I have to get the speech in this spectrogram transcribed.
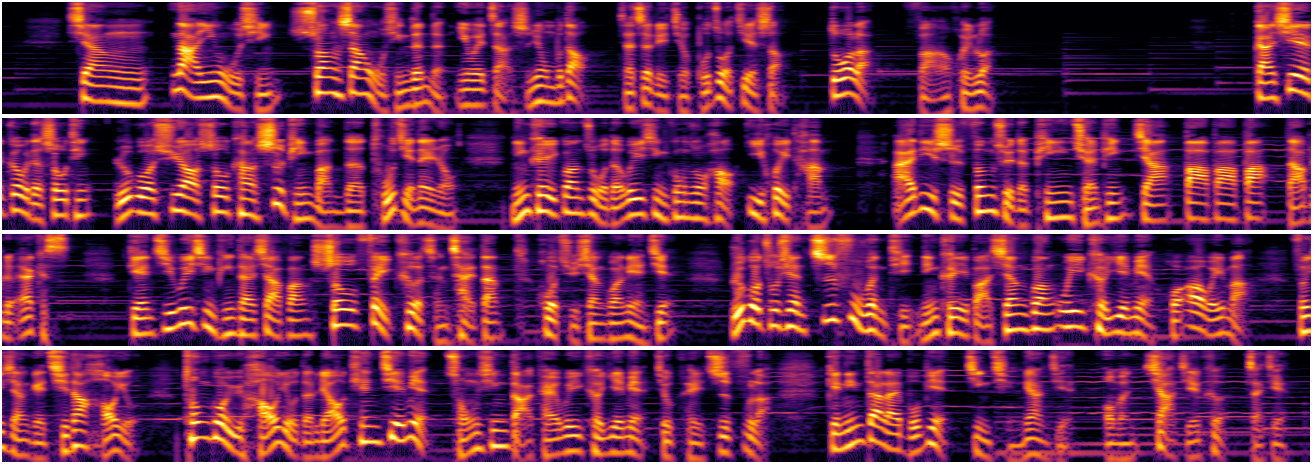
像纳音五行、双商五行等等，因为暂时用不到，在这里就不做介绍，多了反而会乱。感谢各位的收听，如果需要收看视频版的图解内容，您可以关注我的微信公众号“易会谈 ”，ID 是风水的拼音全拼加八八八 wx，点击微信平台下方收费课程菜单，获取相关链接。如果出现支付问题，您可以把相关微课页面或二维码分享给其他好友，通过与好友的聊天界面重新打开微课页面就可以支付了。给您带来不便，敬请谅解。我们下节课再见。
